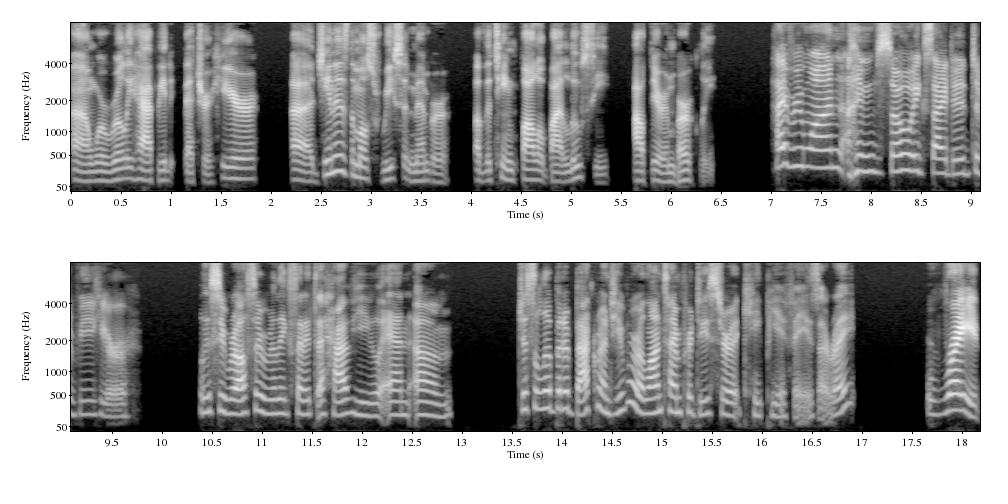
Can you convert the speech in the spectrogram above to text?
uh, we're really happy that you're here. Uh, Jina is the most recent member of the team, followed by Lucy out there in Berkeley. Hi, everyone. I'm so excited to be here. Lucy, we're also really excited to have you. And um, just a little bit of background you were a longtime producer at KPFA, is that right? Right.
